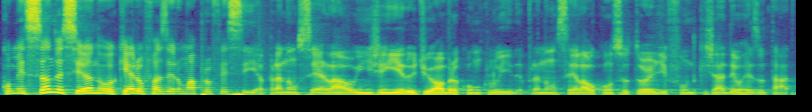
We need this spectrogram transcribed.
começando esse ano, eu quero fazer uma profecia para não ser lá o engenheiro de obra concluída, para não ser lá o consultor de fundo que já deu resultado.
